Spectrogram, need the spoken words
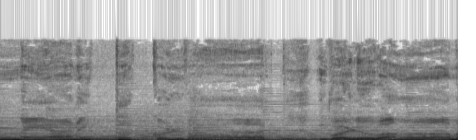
اے وم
